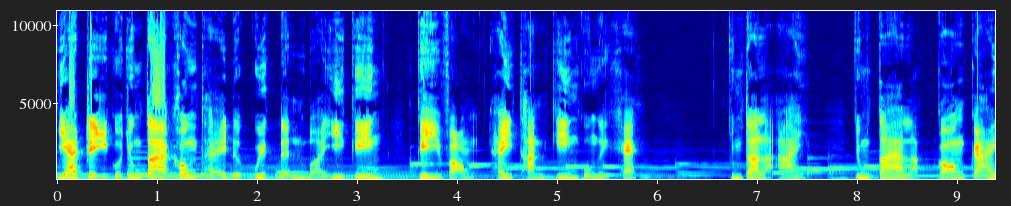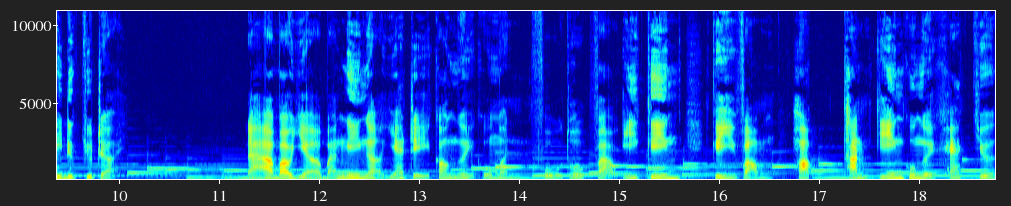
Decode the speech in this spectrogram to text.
giá trị của chúng ta không thể được quyết định bởi ý kiến, kỳ vọng hay thành kiến của người khác. Chúng ta là ai? Chúng ta là con cái Đức Chúa Trời. Đã bao giờ bạn nghi ngờ giá trị con người của mình phụ thuộc vào ý kiến, kỳ vọng hoặc thành kiến của người khác chưa?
